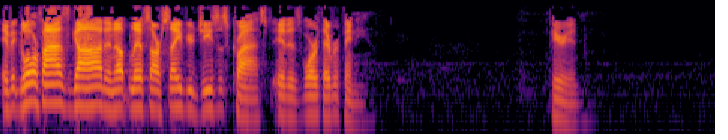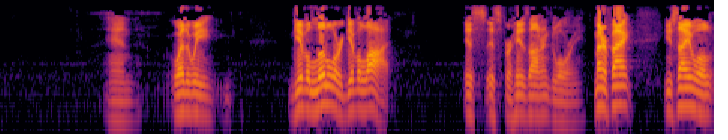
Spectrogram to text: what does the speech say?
if it glorifies God and uplifts our Savior Jesus Christ, it is worth every penny. Period. And whether we give a little or give a lot, it's, it's for His honor and glory. Matter of fact, you say, well,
